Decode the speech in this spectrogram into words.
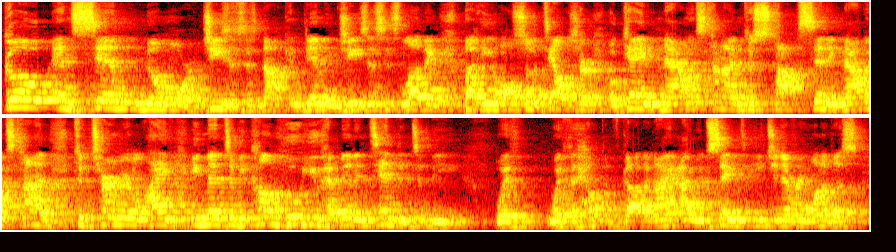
go and sin no more. Jesus is not condemning, Jesus is loving, but he also tells her, okay, now it's time to stop sinning. Now it's time to turn your life, amen, to become who you have been intended to be with, with the help of God. And I, I would say to each and every one of us,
